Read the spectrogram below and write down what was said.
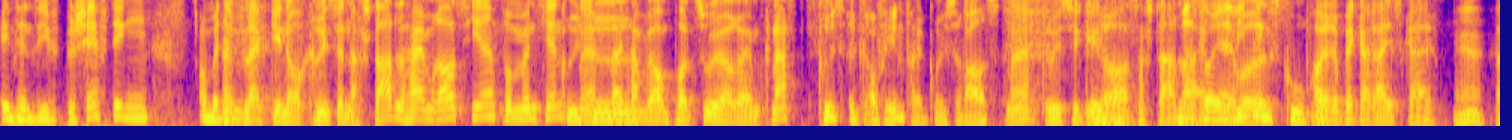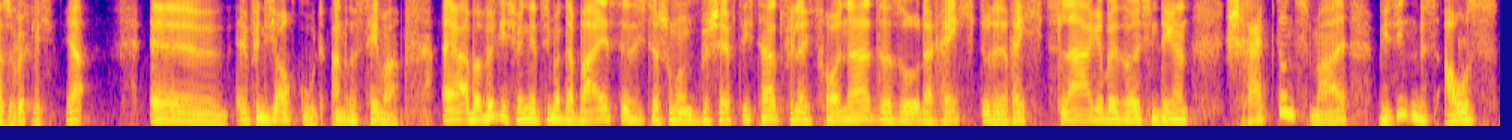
intensiv beschäftigen. Und mit ja, dem vielleicht gehen auch Grüße nach Stadelheim raus hier von München. Grüße, ne? Vielleicht haben wir auch ein paar Zuhörer im Knast. Grüße, auf jeden Fall Grüße raus. Ne? Grüße gehen ja. raus nach Stadelheim. Was ist euer Lieblingskuchen? Eure Bäckerei ist geil. Ja. Also wirklich. Ja, Äh, Finde ich auch gut. Anderes Thema. Äh, aber wirklich, wenn jetzt jemand dabei ist, der sich da schon mal beschäftigt hat, vielleicht Freunde hat oder so, oder Recht oder Rechtslage bei solchen Dingern, schreibt uns mal, wie sieht denn das aus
